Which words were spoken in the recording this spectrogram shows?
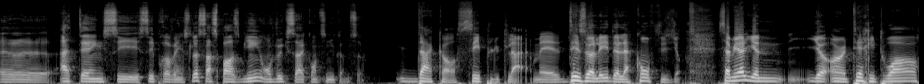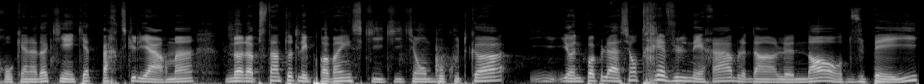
euh, atteigne ces, ces provinces-là. Ça se passe bien. On veut que ça continue comme ça. D'accord, c'est plus clair, mais désolé de la confusion. Samuel, il y, a un territoire au Canada qui inquiète particulièrement, nonobstant toutes les provinces qui, qui- ont beaucoup de cas. Il y a une population très vulnérable dans le nord du pays.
